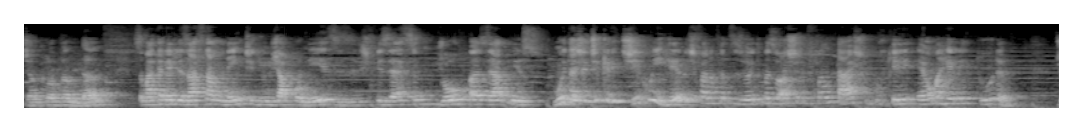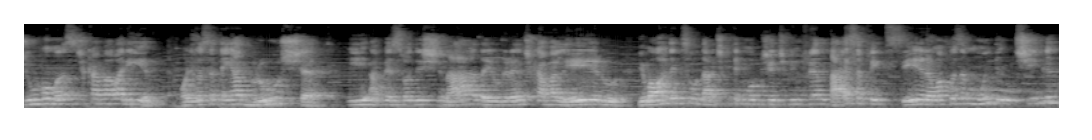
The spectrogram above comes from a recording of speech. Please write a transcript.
Jean-Claude Van Damme, se materializasse na mente de uns japoneses, eles fizessem um jogo baseado nisso. Muita gente critica o enredo de Final Fantasy VIII, mas eu acho ele fantástico, porque ele é uma releitura de um romance de cavalaria, onde você tem a bruxa e a pessoa destinada e o grande cavaleiro e uma ordem de soldados que tem como objetivo enfrentar essa feiticeira, uma coisa muito antiga,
